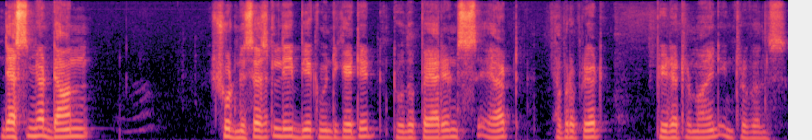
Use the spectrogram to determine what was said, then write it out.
The estimate done should necessarily be communicated to the parents at appropriate predetermined intervals.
